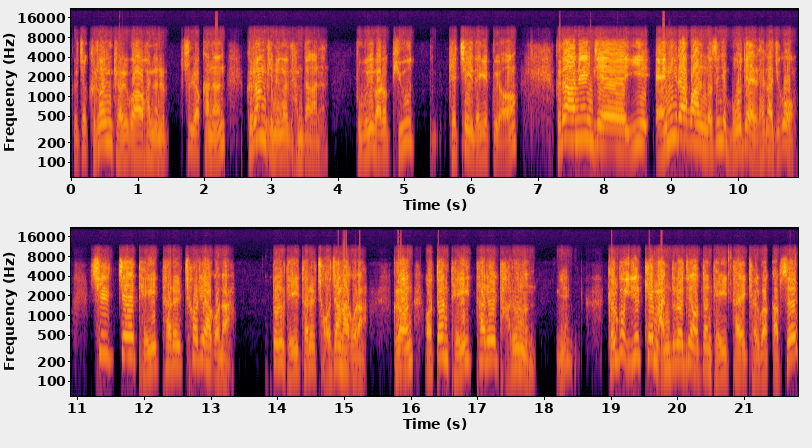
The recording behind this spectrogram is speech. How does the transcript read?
그렇죠. 그런 결과 화면을 출력하는 그런 기능을 담당하는 부분이 바로 뷰 계층이 되겠고요. 그 다음에 이제 이 M이라고 하는 것은 이제 모델 해가지고 실제 데이터를 처리하거나 또는 데이터를 저장하거나 그런 어떤 데이터를 다루는, 예? 결국 이렇게 만들어진 어떤 데이터의 결과값을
